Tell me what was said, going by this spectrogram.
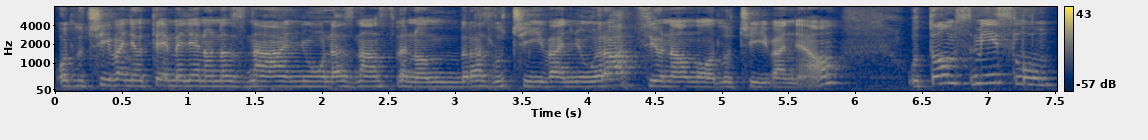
odlučivanje utemeljeno na znanju, na znanstvenom razlučivanju, racionalno odlučivanje. U tom smislu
